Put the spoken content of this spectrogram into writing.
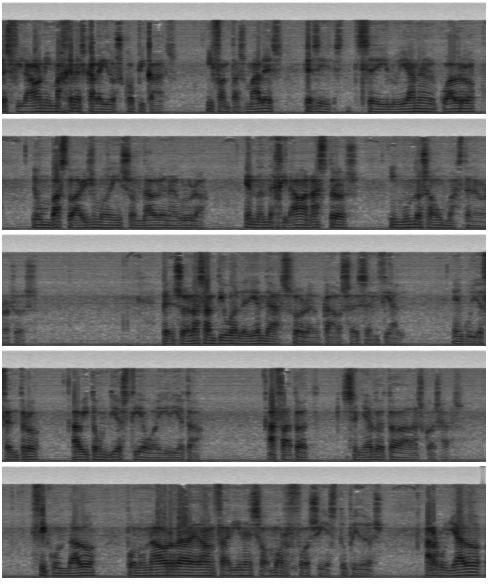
desfilaron imágenes caleidoscópicas y fantasmales que se, diluían en el cuadro de un vasto abismo de insondable negrura, en donde giraban astros y mundos aún más tenebrosos. Pensó en las antiguas leyendas sobre el caos esencial, en cuyo centro habita un dios ciego e idiota, Azatoth, señor de todas las cosas, circundado por una horda de danzarines amorfos y estúpidos, arrullado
